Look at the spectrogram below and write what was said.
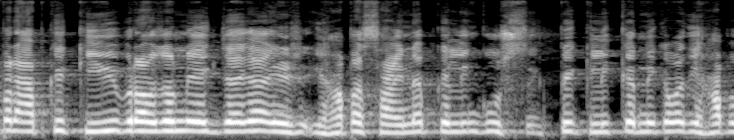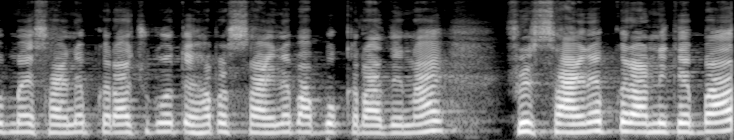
पर आपके कीवी ब्राउज़र में एक जाएगा यहाँ पर साइनअप के लिंक उस पर क्लिक करने के बाद यहाँ पर मैं साइनअप करा चुका हूँ तो यहाँ पर साइनअप आपको करा देना है फिर साइनअप कराने के बाद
